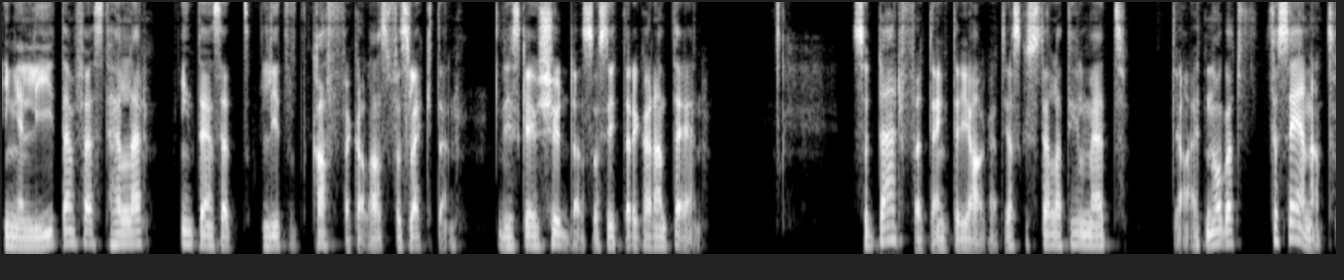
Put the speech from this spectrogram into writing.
ingen liten fest heller, inte ens ett litet kaffekalas för släkten. De ska ju skyddas och sitter i karantän. Så därför tänkte jag att jag skulle ställa till med ett, ja, ett något försenat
